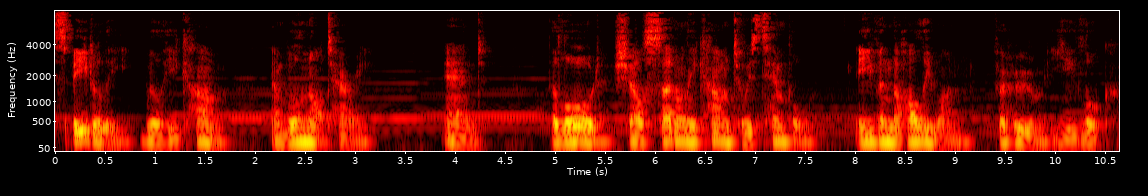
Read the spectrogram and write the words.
Speedily will he come, and will not tarry. And the Lord shall suddenly come to his temple, even the Holy One, for whom ye look.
